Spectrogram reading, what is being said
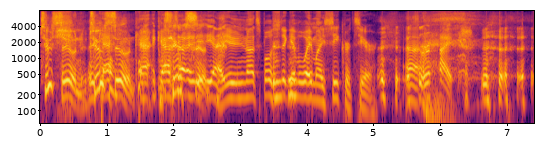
too soon. Too cat, soon. Cat, cats, too uh, soon. Yeah, you're not supposed to give away my secrets here. Uh, right.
